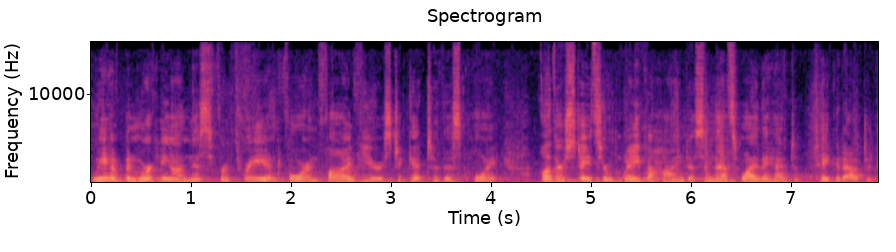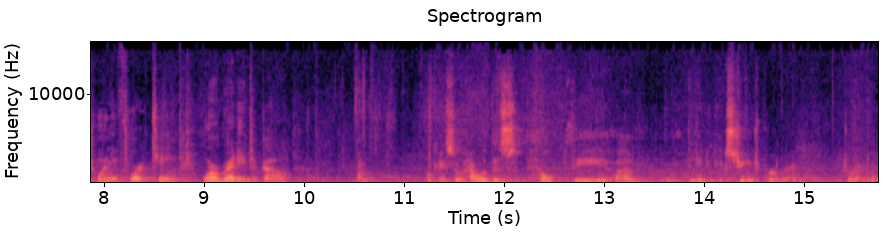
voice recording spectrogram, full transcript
We have been working on this for three and four and five years to get to this point. Other states are way behind us, and that's why they had to take it out to 2014. We're ready to go. Um, Okay, so how would this help the, um, the exchange program directly?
